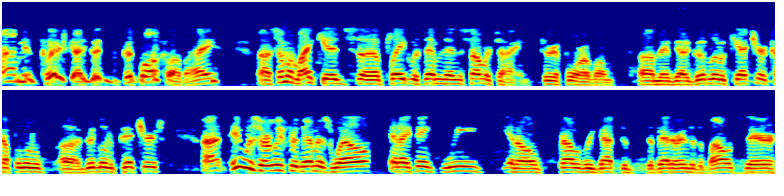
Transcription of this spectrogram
I mean, Clare's got a good good ball club. I uh, some of my kids uh, played with them in the summertime, three or four of them. Um, they've got a good little catcher, a couple little uh, good little pitchers. Uh, it was early for them as well, and I think we, you know, probably got the, the better end of the bounce there.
